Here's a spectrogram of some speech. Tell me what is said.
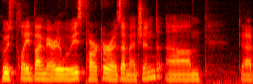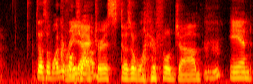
who's played by Mary Louise Parker, as I mentioned. Um, uh, does a wonderful great job. actress, does a wonderful job, and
